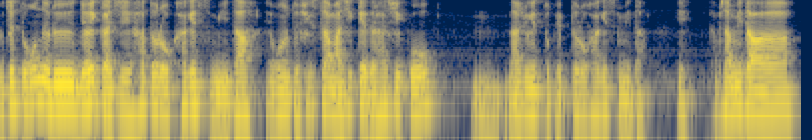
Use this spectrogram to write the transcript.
어쨌든 오늘은 여기까지 하도록 하겠습니다. 오늘도 식사 맛있게들 하시고 음, 나중에 또 뵙도록 하겠습니다. 예, 감사합니다.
